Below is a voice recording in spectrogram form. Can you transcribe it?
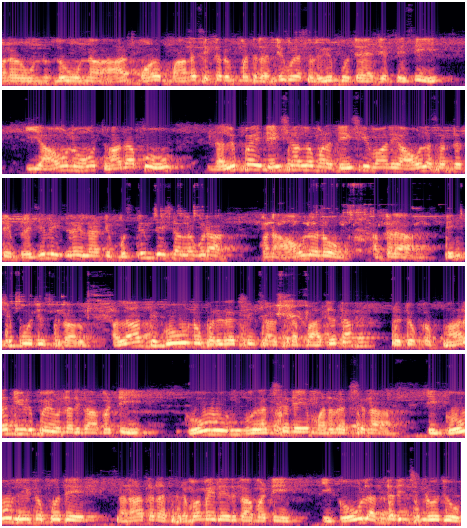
మనలో ఉన్న ఆ- మానసిక రుగ్మతలన్నీ కూడా తొలగిపోతాయని చెప్పేసి ఈ ఆవును దాదాపు నలభై దేశాల్లో మన దేశీవాళి ఆవుల సంతతి బ్రెజిల్ ఇజ్రాయెల్ లాంటి ముస్లిం దేశాల్లో కూడా మన ఆవులను అక్కడ పెంచి పూజిస్తున్నారు. అలాంటి గోవును పరిరక్షించాల్సిన బాధ్యత ప్రతి ఒక్క భారతీయుడిపై ఉన్నది కాబట్టి గోవు రక్షణే మన రక్షణ. ఈ గోవు లేకపోతే సనాతన ధర్మమే లేదు కాబట్టి ఈ గోవులు అంతరించిన రోజు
